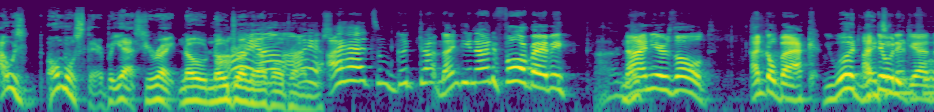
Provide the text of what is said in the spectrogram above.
I was almost there, but yes, you're right. No, no drug I, and alcohol uh, problems. I, I had some good time. 1994, baby. Nine years old. I'd go back. you would. I'd do it again.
